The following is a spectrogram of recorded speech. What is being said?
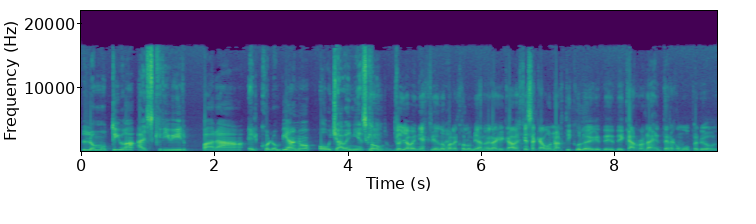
lo motiva a escribir para el colombiano o ya venía escribiendo? No, yo ya venía escribiendo para el colombiano. Era que cada vez que sacaba un artículo de, carros, la gente era como, pero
